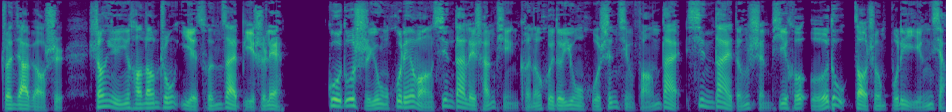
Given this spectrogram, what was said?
专家表示，商业银行当中也存在鄙视链，过多使用互联网信贷类产品可能会对用户申请房贷、信贷等审批和额度造成不利影响。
